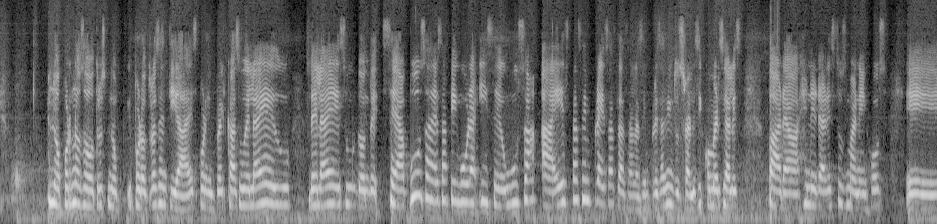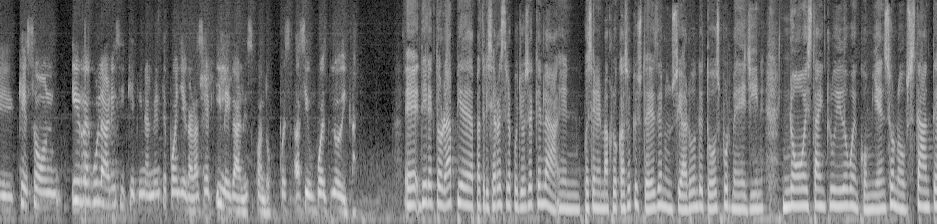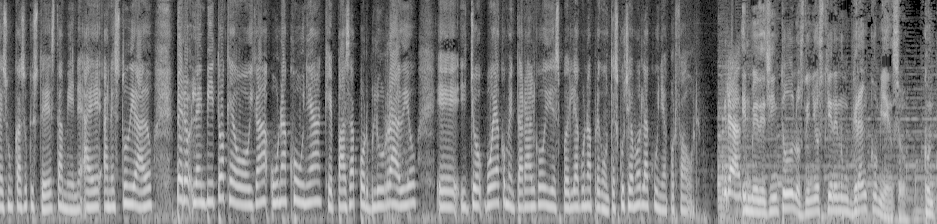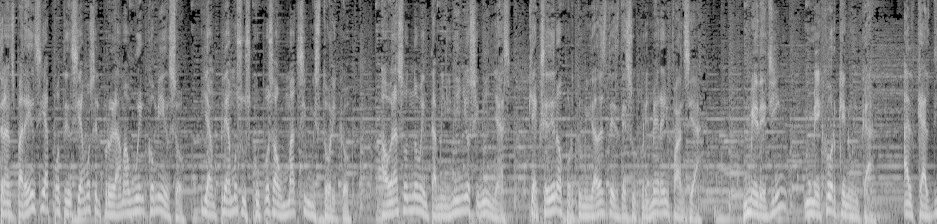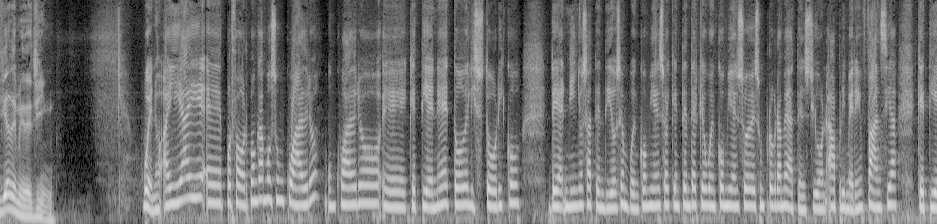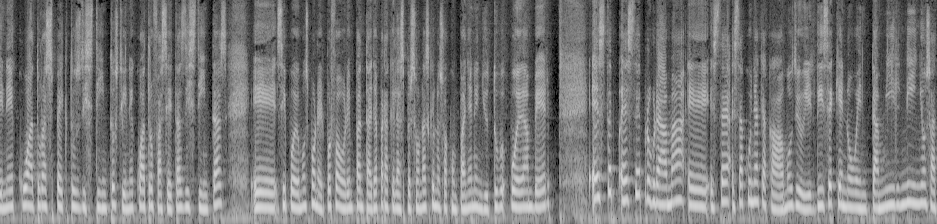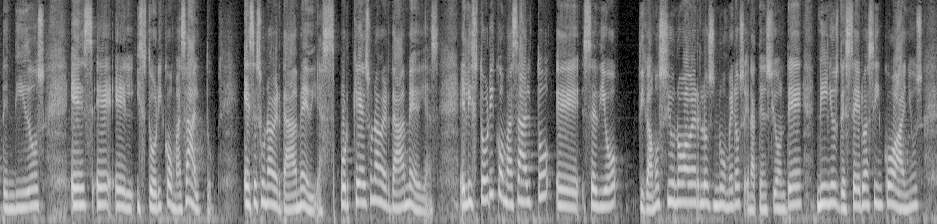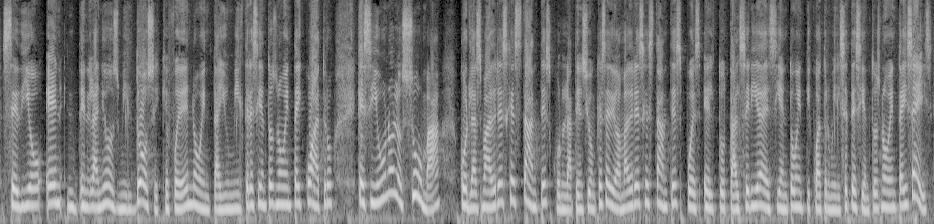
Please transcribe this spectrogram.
no por nosotros, no por otras entidades, por ejemplo el caso de la EDU, de la ESU, donde se abusa de esa figura y se usa a estas empresas, las, a las empresas industriales y comerciales, para generar estos manejos eh, que son irregulares y que finalmente pueden llegar a ser ilegales cuando pues así un juez lo diga. Eh, directora Piedad Patricia Restrepo, yo sé que en, la, en, pues en el macrocaso que ustedes denunciaron de todos por Medellín no está incluido buen comienzo, no obstante es un caso que ustedes también eh, han estudiado, pero la invito a que oiga una cuña que pasa por Blue Radio eh, y yo voy a comentar algo y después le hago una pregunta. Escuchemos la cuña, por favor. Gracias. En Medellín todos los niños tienen un gran comienzo. Con transparencia potenciamos el programa Buen Comienzo y ampliamos sus cupos a un máximo histórico. Ahora son 90 mil niños y niñas que acceden a oportunidades desde su primera infancia. Medellín, mejor que nunca. Alcaldía de Medellín. Bueno, ahí hay, eh, por favor, pongamos un cuadro, un cuadro eh, que tiene todo el histórico de niños atendidos en Buen Comienzo. Hay que entender que Buen Comienzo es un programa de atención a primera infancia que tiene cuatro aspectos distintos, tiene cuatro facetas distintas. Eh, si podemos poner, por favor, en pantalla para que las personas que nos acompañan en YouTube puedan ver. Este, este programa, esta, esta cuña que acabamos de oír, dice que 90 mil niños atendidos es el histórico más alto. Esa es una verdad a medias. ¿Por qué es una verdad a medias? El histórico más alto eh, se dio digamos, si uno va a ver los números en atención de niños de 0 a 5 años, se dio en, en el año 2012, que fue de 91.394, que si uno lo suma con las madres gestantes, con la atención que se dio a madres gestantes, pues el total sería de 124.796.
